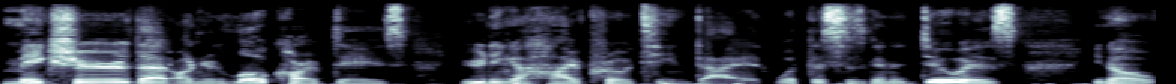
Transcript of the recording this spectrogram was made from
make sure that on your low carb days, you're eating a high protein diet. What this is going to do is, you know,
